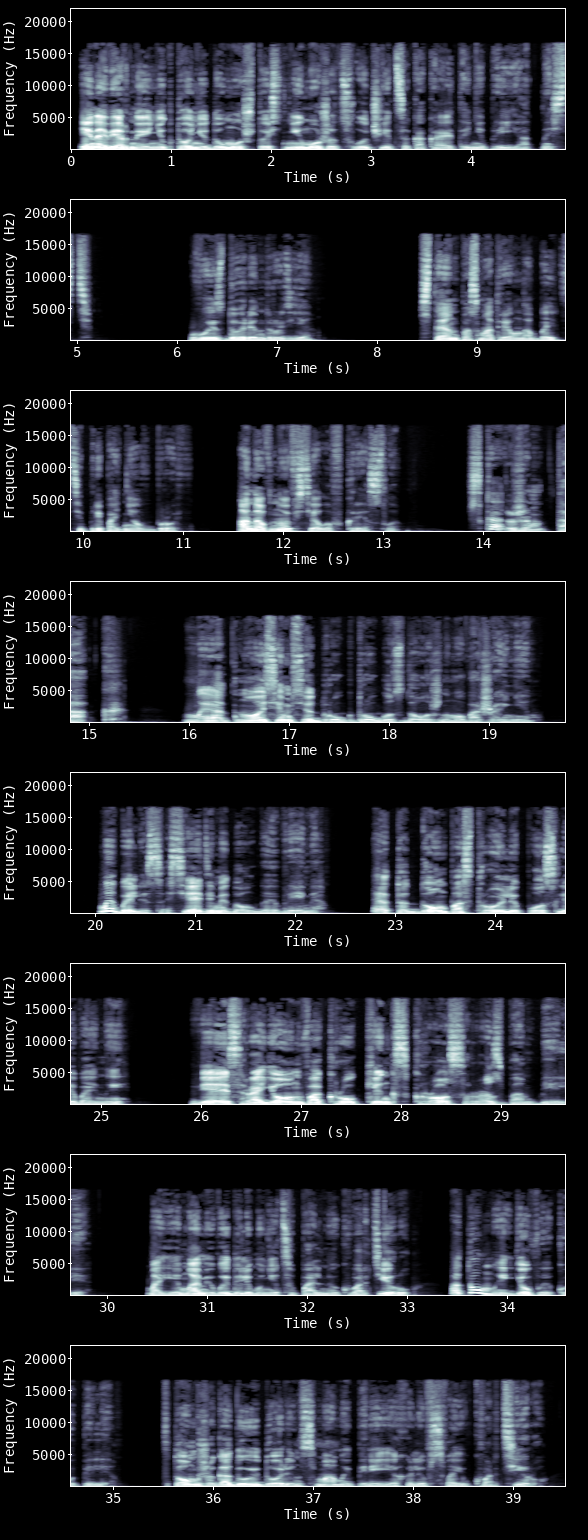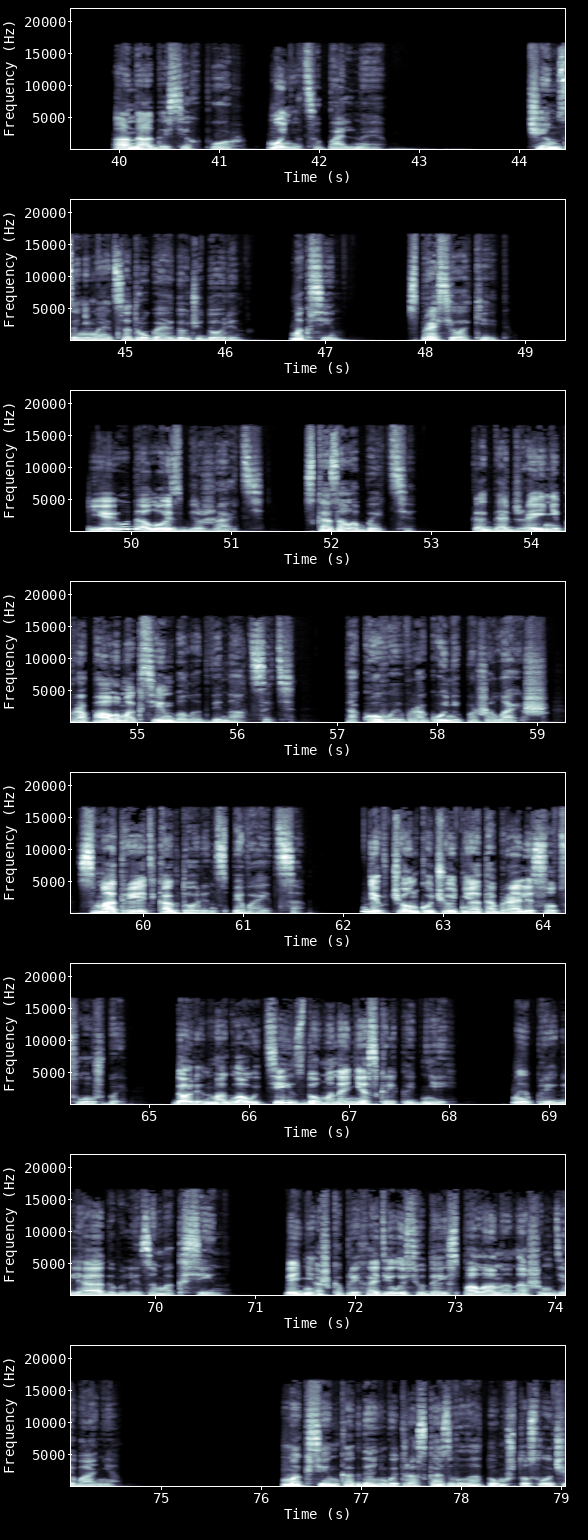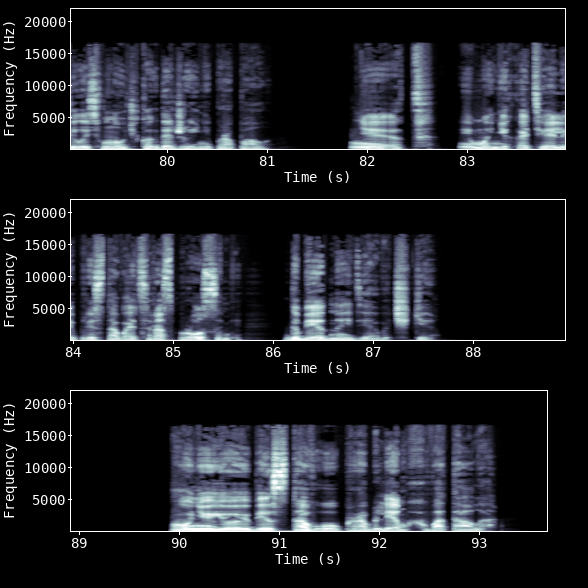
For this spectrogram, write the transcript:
И, наверное, никто не думал, что с ним может случиться какая-то неприятность». «Вы с Дорин друзья?» Стэн посмотрел на Бетти, приподняв бровь. Она вновь села в кресло. «Скажем так, мы относимся друг к другу с должным уважением. Мы были соседями долгое время. Этот дом построили после войны. Весь район вокруг Кингс-Кросс разбомбили. Моей маме выдали муниципальную квартиру, потом мы ее выкупили. В том же году и Дорин с мамой переехали в свою квартиру. Она до сих пор муниципальная. Чем занимается другая дочь Дорин? Максим, спросила Кейт. Ей удалось сбежать», — сказала Бетти. «Когда Джейни пропала, Максин было двенадцать. Такого и врагу не пожелаешь. Смотреть, как Дорин спивается. Девчонку чуть не отобрали соцслужбы. Дорин могла уйти из дома на несколько дней. Мы приглядывали за Максин. Бедняжка приходила Максим когда-нибудь рассказывал о том, что случилось в ночь, когда Дженни пропала? Нет, и мы не хотели приставать с расспросами к бедной девочке. У нее и без того проблем хватало.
